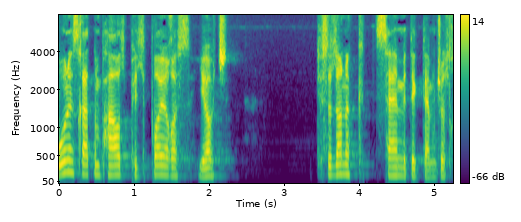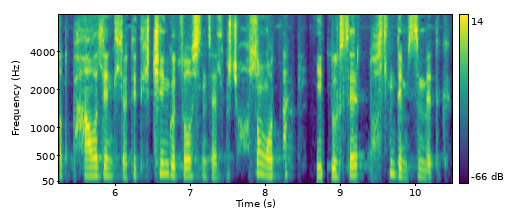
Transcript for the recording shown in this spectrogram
Үүнээс гадна Паул Филиппоёгоос явж Тессалоник сайн мэдээг дамжуулахад Паулын төлөө тэд хичээнгүй зуусан залбирч олон удаа эд үсээр туслан дэмжсэн байдаг.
